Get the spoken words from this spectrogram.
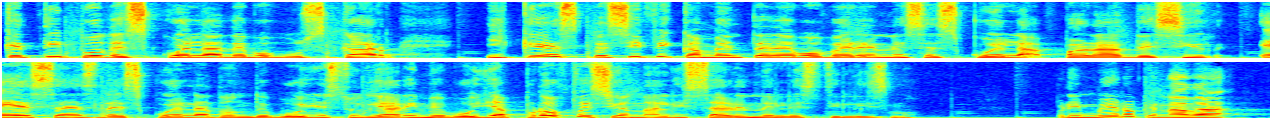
¿Qué tipo de escuela debo buscar? ¿Y qué específicamente debo ver en esa escuela para decir, esa es la escuela donde voy a estudiar y me voy a profesionalizar en el estilismo? Primero que nada,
